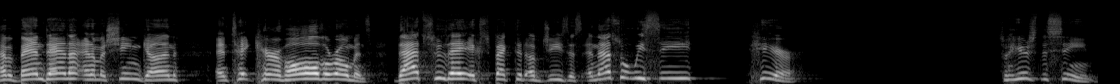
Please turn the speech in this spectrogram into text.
Have a bandana and a machine gun and take care of all the Romans. That's who they expected of Jesus. And that's what we see here. So here's the scene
